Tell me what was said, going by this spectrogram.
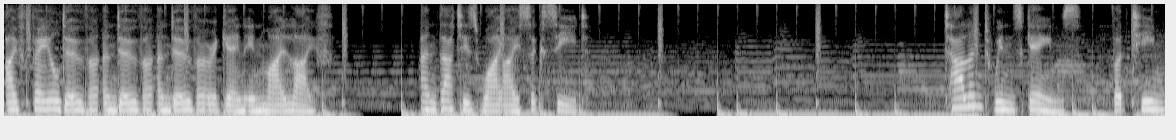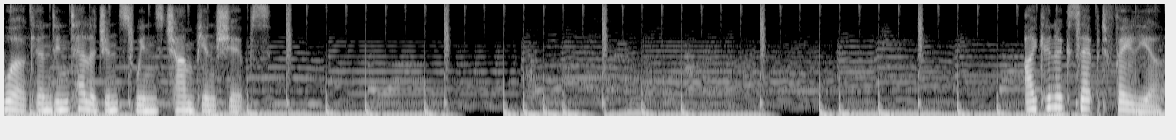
I've failed over and over and over again in my life. And that is why I succeed. Talent wins games, but teamwork and intelligence wins championships. I can accept failure,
